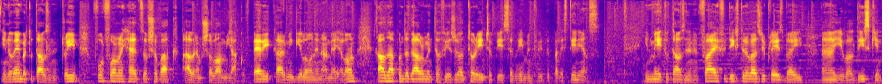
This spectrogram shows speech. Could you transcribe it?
In November 2003, four former heads of Shabak, Avram Shalom, Yaakov Peri, Carmi Gilon, and Ami Ayalon, called upon the government of Israel to reach a peace agreement with the Palestinians. In May 2005, Dichter was replaced by uh, Diskin,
